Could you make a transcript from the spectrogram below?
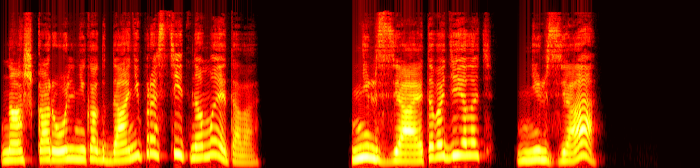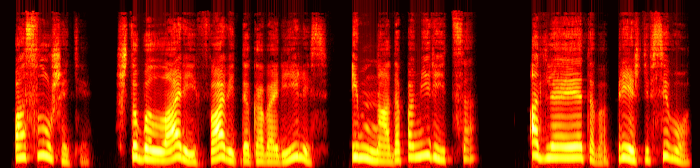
Наш король никогда не простит нам этого! Нельзя этого делать! Нельзя!» «Послушайте, чтобы Ларри и Фави договорились, им надо помириться. А для этого, прежде всего,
